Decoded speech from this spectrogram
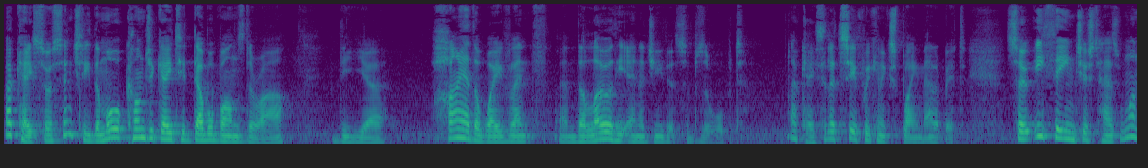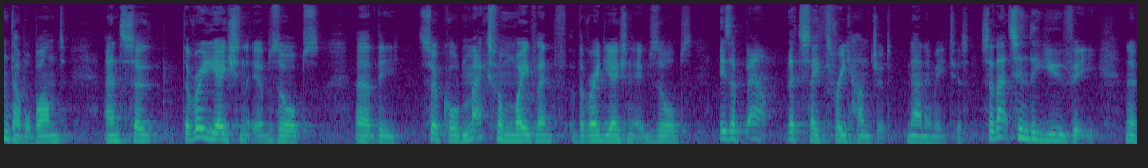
Okay, so essentially, the more conjugated double bonds there are, the uh, higher the wavelength and the lower the energy that's absorbed. Okay, so let's see if we can explain that a bit. So ethene just has one double bond, and so the radiation it absorbs, uh, the so-called maximum wavelength of the radiation it absorbs, is about, let's say, 300 nanometers. So that's in the UV. Now,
